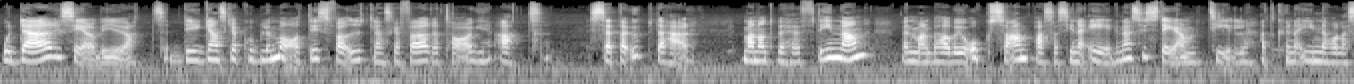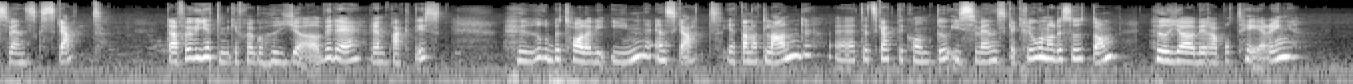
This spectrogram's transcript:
Och där ser vi ju att det är ganska problematiskt för utländska företag att sätta upp det här. Man har inte behövt det innan, men man behöver ju också anpassa sina egna system till att kunna innehålla svensk skatt. Därför har vi jättemycket frågor, hur gör vi det rent praktiskt? Hur betalar vi in en skatt i ett annat land eh, till ett skattekonto i svenska kronor dessutom? Hur gör vi rapportering?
